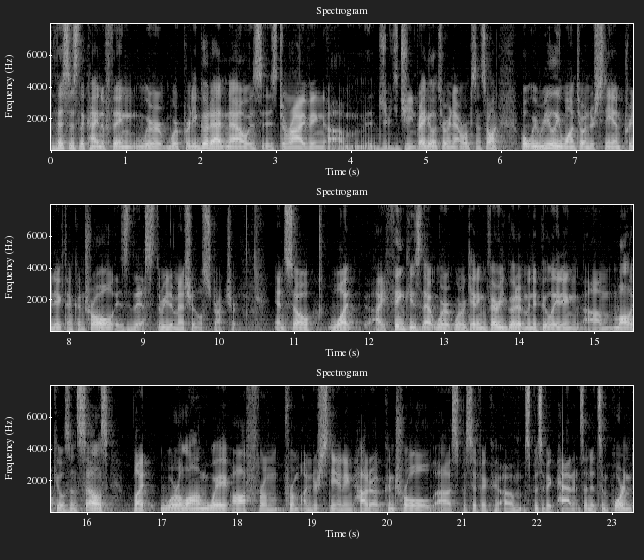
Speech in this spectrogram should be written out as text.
this is the kind of thing we're, we're pretty good at now is, is deriving um, gene regulatory networks and so on. What we really want to understand, predict, and control is this three-dimensional structure. And so what I think is that we're, we're getting very good at manipulating um, molecules and cells, but we're a long way off from, from understanding how to control uh, specific, um, specific patterns. And it's important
